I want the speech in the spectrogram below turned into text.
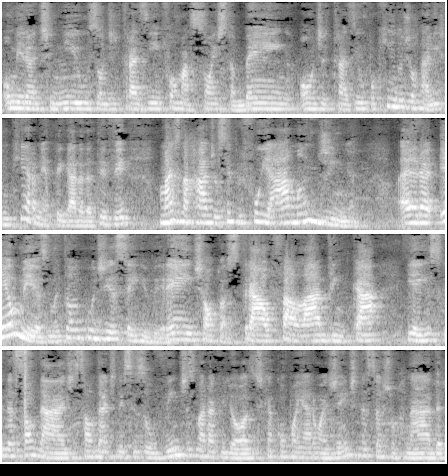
o Mirante News, onde trazia informações também, onde trazia um pouquinho do jornalismo, que era a minha pegada da TV, mas na rádio eu sempre fui a Amandinha. Era eu mesma, então eu podia ser irreverente, autoastral, falar, brincar. E é isso que dá saudade, saudade desses ouvintes maravilhosos que acompanharam a gente nessa jornada,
